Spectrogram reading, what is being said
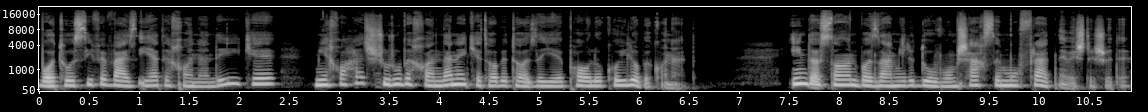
با توصیف وضعیت خواننده‌ای که می‌خواهد شروع به خواندن کتاب تازه پاولو کویلو بکند. این داستان با زمیر دوم شخص مفرد نوشته شده.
